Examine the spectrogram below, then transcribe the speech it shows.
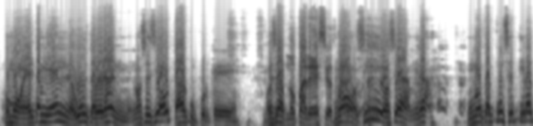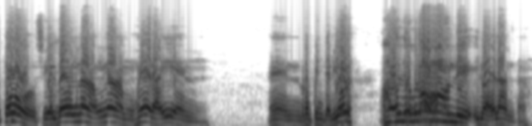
como él también le gusta ver anime, no sé si es otaku, porque, o sea, no parece no, otaku. sí, o sea, mira, un otaku se tira todo, si él ve una, una mujer ahí en, en ropa interior, ¡ay, grande! Y lo adelanta.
